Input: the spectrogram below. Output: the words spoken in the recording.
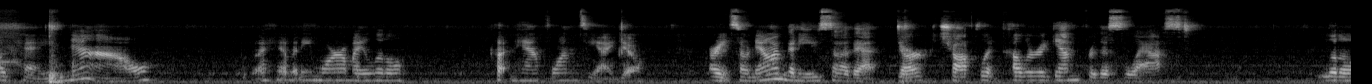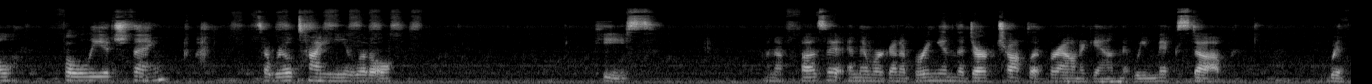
Okay, now, I have any more of my little cut in half ones? Yeah, I do. All right, so now I'm going to use some of that dark chocolate color again for this last little foliage thing. It's a real tiny little piece. I'm going to fuzz it, and then we're going to bring in the dark chocolate brown again that we mixed up with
